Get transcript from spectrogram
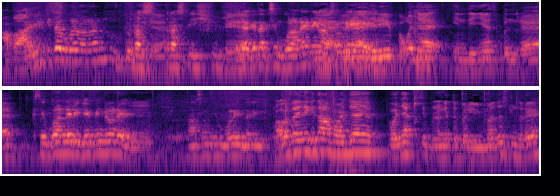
Apalagi kita bukan orang dugem. trust Iya. trust issues. Udah kita kesimpulannya nih Iya, langsung nih. jadi pokoknya intinya sebenarnya kesimpulan dari Kevin dulu deh. Hmm. Langsung simpulin tadi. Gak usah ini kita langsung aja Pokoknya kesimpulan kita berlima tuh sebenarnya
